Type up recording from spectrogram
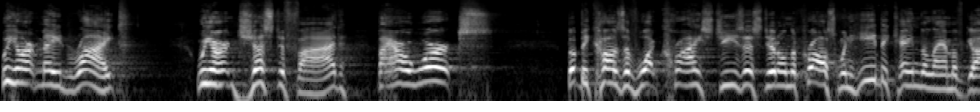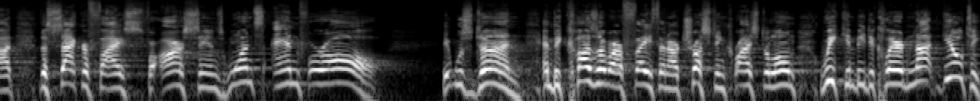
We aren't made right, we aren't justified by our works, but because of what Christ Jesus did on the cross when he became the Lamb of God, the sacrifice for our sins once and for all. It was done. And because of our faith and our trust in Christ alone, we can be declared not guilty,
